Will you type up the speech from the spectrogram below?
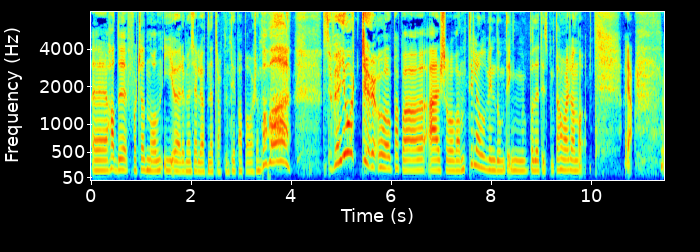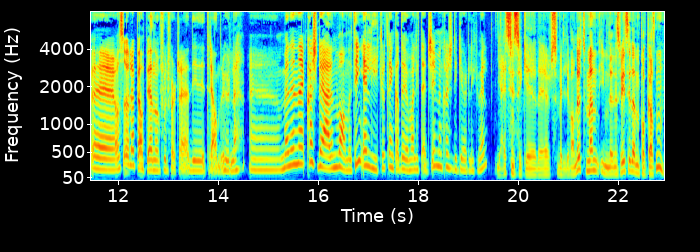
Eh, hadde fortsatt nålen i øret mens jeg løp ned trappen til pappa var sånn 'Pappa! Se hva jeg har gjort!' Og pappa er så vant til alle mine dumme ting på det tidspunktet. Han var sånn Ja. Eh, og så løp jeg opp igjen og fullførte de tre andre hullene. Eh, men en, kanskje det er en vanlig ting. Jeg liker å tenke at det gjør meg litt edgy, men kanskje de ikke gjør det likevel. Jeg syns ikke det høres veldig vanlig ut, men innledningsvis i denne podkasten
